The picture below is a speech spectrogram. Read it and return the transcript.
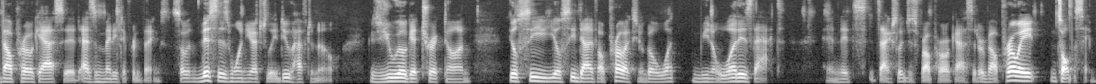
valproic acid as many different things. So this is one you actually do have to know because you will get tricked on. You'll see, you'll see divalproex, and you'll go, what, you know, what is that? And it's it's actually just valproic acid or valproate. It's all the same.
